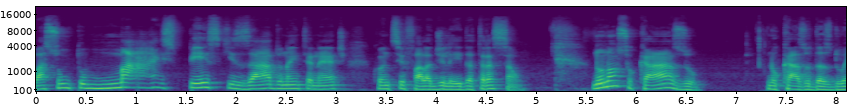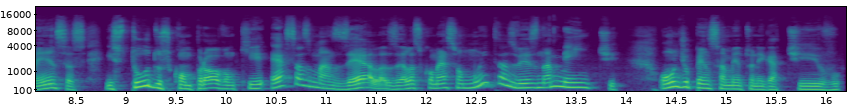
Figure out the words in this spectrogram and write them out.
o assunto mais pesquisado na internet quando se fala de lei da atração. No nosso caso, no caso das doenças, estudos comprovam que essas mazelas, elas começam muitas vezes na mente, onde o pensamento negativo,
